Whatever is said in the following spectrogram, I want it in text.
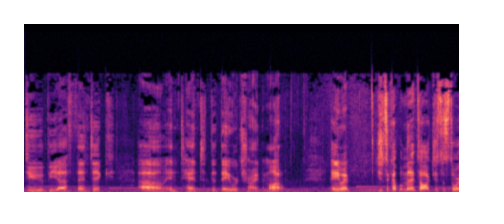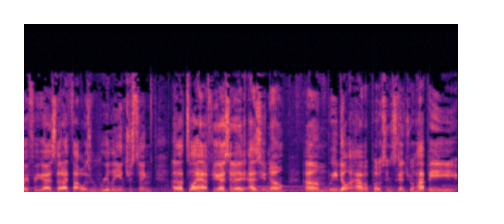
to the authentic um, intent that they were trying to model. Anyway, just a couple minute talk, just a story for you guys that I thought was really interesting. Uh, that's all I have for you guys today. As you know, um, we don't have a posting schedule. Happy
